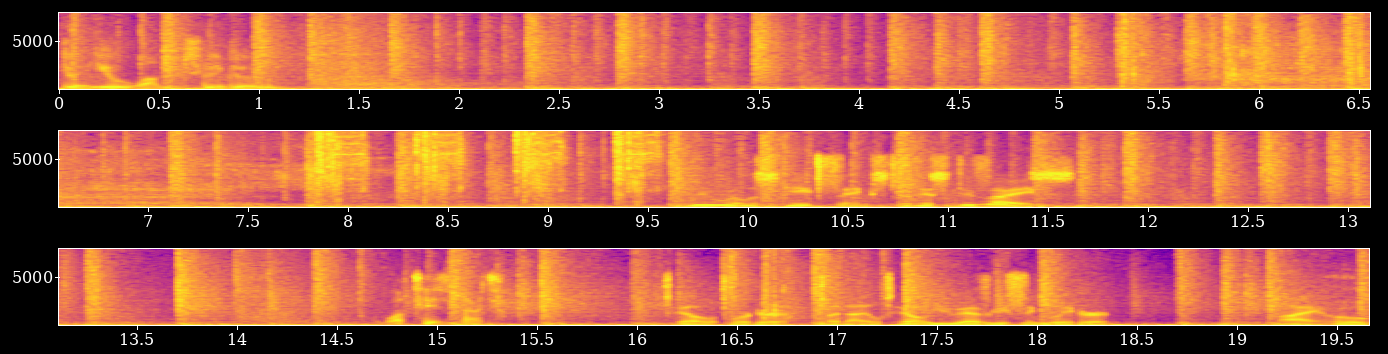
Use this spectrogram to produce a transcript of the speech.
What do you want to do? We will escape thanks to this device. What is that? Teleporter, but I'll tell you everything later. I hope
